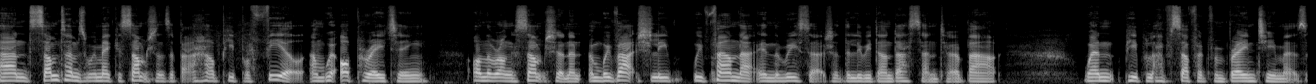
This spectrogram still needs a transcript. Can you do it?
And sometimes we make assumptions about how people feel, and we're operating on the wrong assumption. And, and we've actually we found that in the research at the Louis Dundas Centre about when people have suffered from brain tumours.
